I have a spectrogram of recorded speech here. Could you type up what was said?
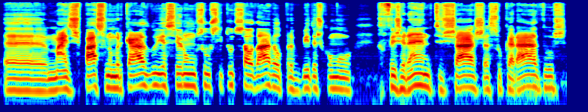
uh, mais espaço no mercado e a ser um substituto saudável para bebidas como refrigerantes, chás açucarados.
